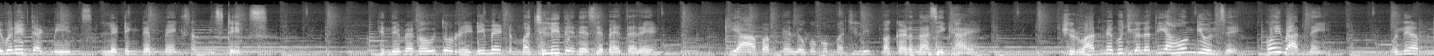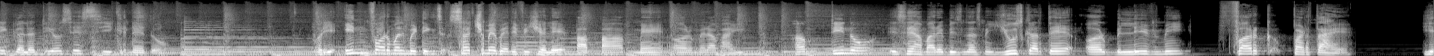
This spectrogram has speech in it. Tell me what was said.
even if that means letting them make some mistakes Hindi में कहूँ तो रेडीमेड मछली देने से बेहतर है कि आप अपने लोगों को मछली पकड़ना सिखाए। शुरुआत में कुछ गलतियाँ होंगी उनसे, कोई बात नहीं। उन्हें अपनी गलतियों से सीखने दो। और ये इनफॉर्मल मीटिंग्स सच में बेनिफिशियल है। पापा, मैं और मेरा भाई, हम तीनों इसे हमारे बिज़नेस में यूज़ करते हैं और बिलीव मी फ़र्क पड़ता है। ये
